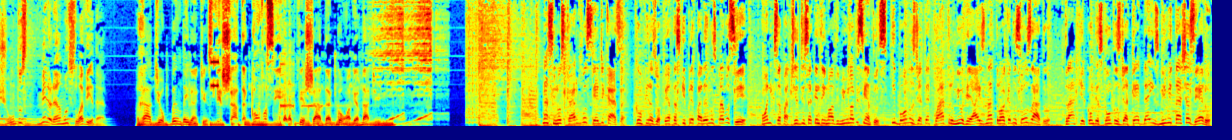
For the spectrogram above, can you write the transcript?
juntos melhoramos sua vida. Rádio Bandeirantes. Fechada com você. Fechada com a verdade. Na Sinoscar você é de casa. Confira as ofertas que preparamos para você. Onix a partir de 79.900 e bônus de até 4 mil reais na troca do seu usado. Tracker com descontos de até 10 mil e taxa zero.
